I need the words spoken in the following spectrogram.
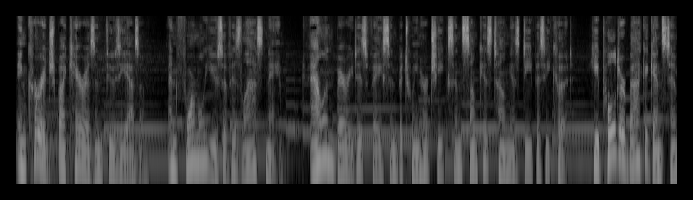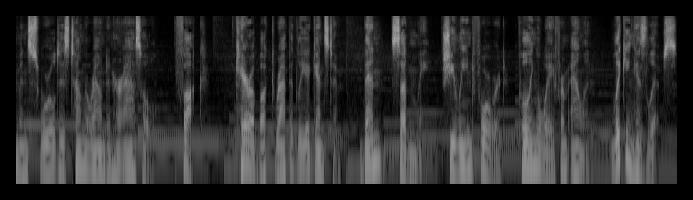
Encouraged by Kara's enthusiasm and formal use of his last name, Alan buried his face in between her cheeks and sunk his tongue as deep as he could. He pulled her back against him and swirled his tongue around in her asshole. Fuck. Kara bucked rapidly against him. Then, suddenly, she leaned forward, pulling away from Alan. Licking his lips,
